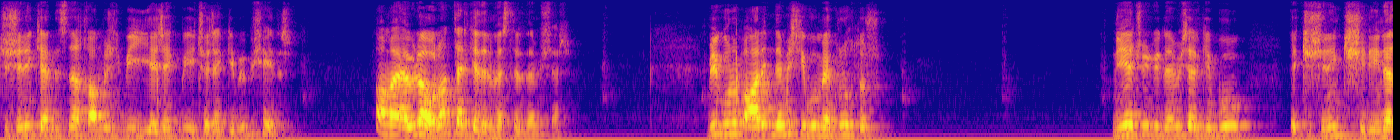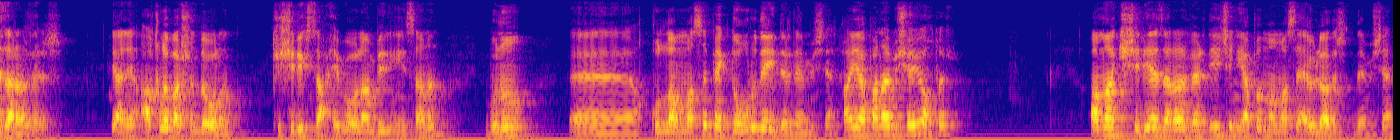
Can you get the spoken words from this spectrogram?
Kişinin kendisine kalmış bir yiyecek, bir içecek gibi bir şeydir. Ama evla olan terk edilmesidir demişler. Bir grup alim demiş ki bu mekruhtur. Niye? Çünkü demişler ki bu e, kişinin kişiliğine zarar verir. Yani aklı başında olan, kişilik sahibi olan bir insanın bunu e, kullanması pek doğru değildir demişler. Ha yapana bir şey yoktur. Ama kişiliğe zarar verdiği için yapılmaması evladır demişler.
